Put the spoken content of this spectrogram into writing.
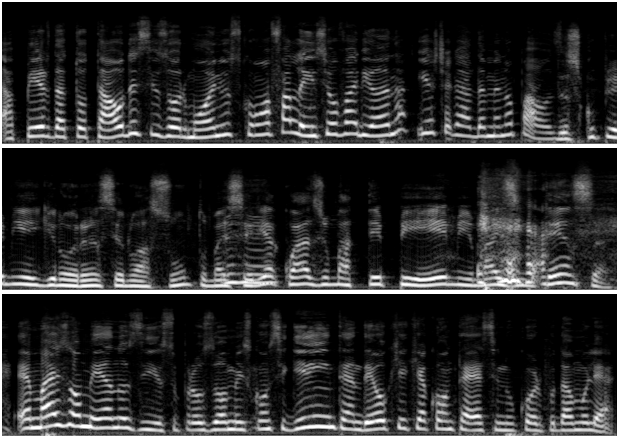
a, perda total desses hormônios com a falência ovariana e a chegada da menopausa. Desculpe a minha ignorância no assunto, mas uhum. seria quase uma TPM mais intensa? É mais ou menos isso, para os homens conseguirem entender o que, que acontece no corpo da mulher.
